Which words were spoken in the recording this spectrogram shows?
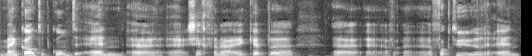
mijn kant op komt en zegt van nou, ik heb een factuur en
